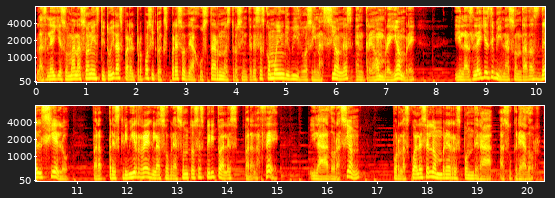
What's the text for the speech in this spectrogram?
Las leyes humanas son instituidas para el propósito expreso de ajustar nuestros intereses como individuos y naciones entre hombre y hombre, y las leyes divinas son dadas del cielo para prescribir reglas sobre asuntos espirituales para la fe y la adoración, por las cuales el hombre responderá a su Creador.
